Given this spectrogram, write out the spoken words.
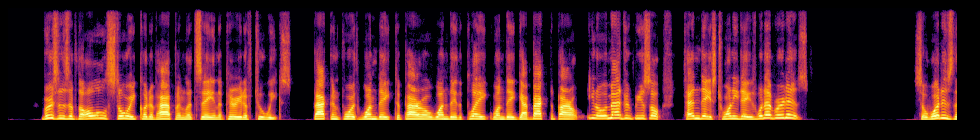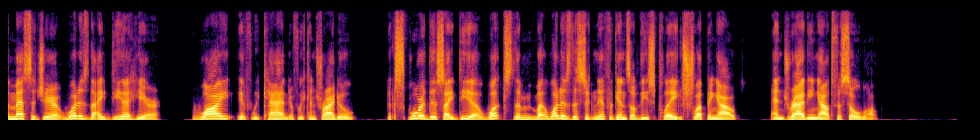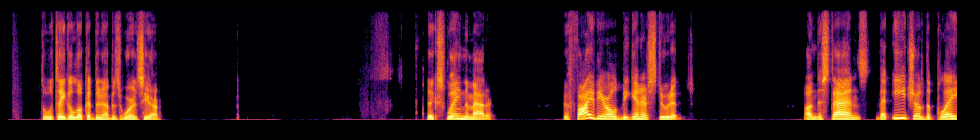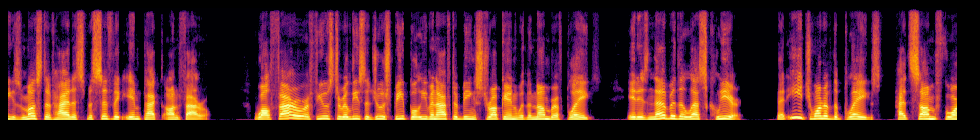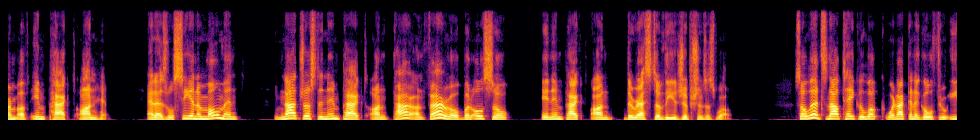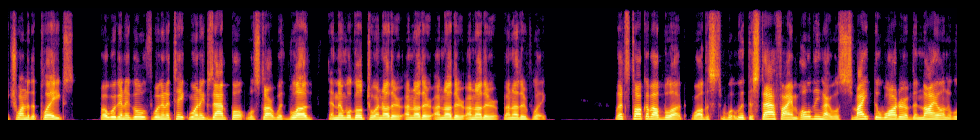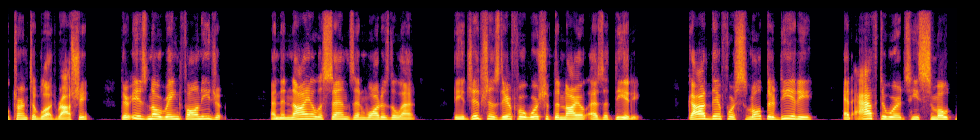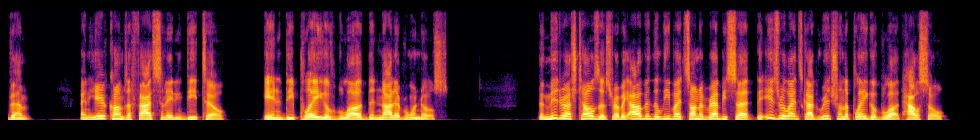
Versus if the whole story could have happened, let's say, in the period of two weeks. Back and forth, one day to Paro, one day the plague, one day got back to Paro. You know, imagine for yourself 10 days, 20 days, whatever it is. So, what is the message here? What is the idea here? Why, if we can, if we can try to explore this idea. What's the what is the significance of these plagues schlepping out and dragging out for so long? So we'll take a look at the Rebbe's words here. To explain the matter, the five-year-old beginner student understands that each of the plagues must have had a specific impact on Pharaoh. While Pharaoh refused to release the Jewish people even after being struck in with a number of plagues, it is nevertheless clear that each one of the plagues had some form of impact on him. And as we'll see in a moment, not just an impact on, on Pharaoh, but also an impact on the rest of the Egyptians as well. So let's now take a look. We're not going to go through each one of the plagues, but we're going to go, we're going to take one example. We'll start with blood and then we'll go to another, another, another, another, another plague. Let's talk about blood. While the, with the staff I am holding, I will smite the water of the Nile, and it will turn to blood. Rashi, there is no rainfall in Egypt, and the Nile ascends and waters the land. The Egyptians therefore worshipped the Nile as a deity. God therefore smote their deity, and afterwards he smote them. And here comes a fascinating detail in the plague of blood that not everyone knows. The Midrash tells us, Rabbi Avin, the Levite son of Rabbi, said, The Israelites got rich from the plague of blood. How so?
